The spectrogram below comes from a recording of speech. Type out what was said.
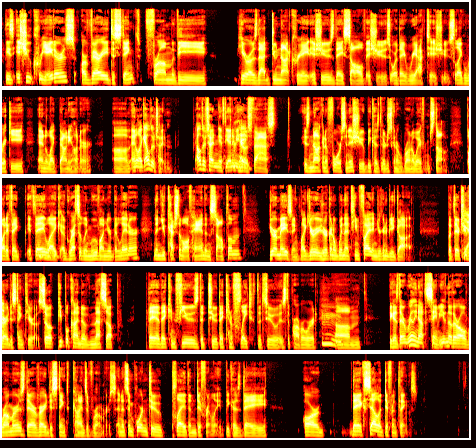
these issue creators are very distinct from the heroes that do not create issues. They solve issues or they react to issues, like Riki and like Bounty Hunter, um, and like Elder Titan. Elder Titan, if the enemy Okay. hero is fast, is not going to force an issue because they're just going to run away from stomp. But if they if they like aggressively move on your mid laner and then you catch them off hand and stomp them, you're amazing. Like you're you're going to win that team fight and you're going to be a god. But they're two Yeah. very distinct heroes. So people kind of mess up. They they confuse the two. They conflate the two is the proper word. Um, because they're really not the same. Even though they're all roamers, they're very distinct kinds of roamers, and it's important to play them differently because they are they excel at different things.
